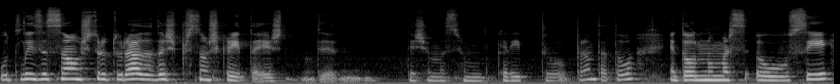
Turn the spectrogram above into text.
Utilização estruturada da expressão escrita. Este de, deixa-me assim um bocadito pronto à toa. Então, o, o C,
